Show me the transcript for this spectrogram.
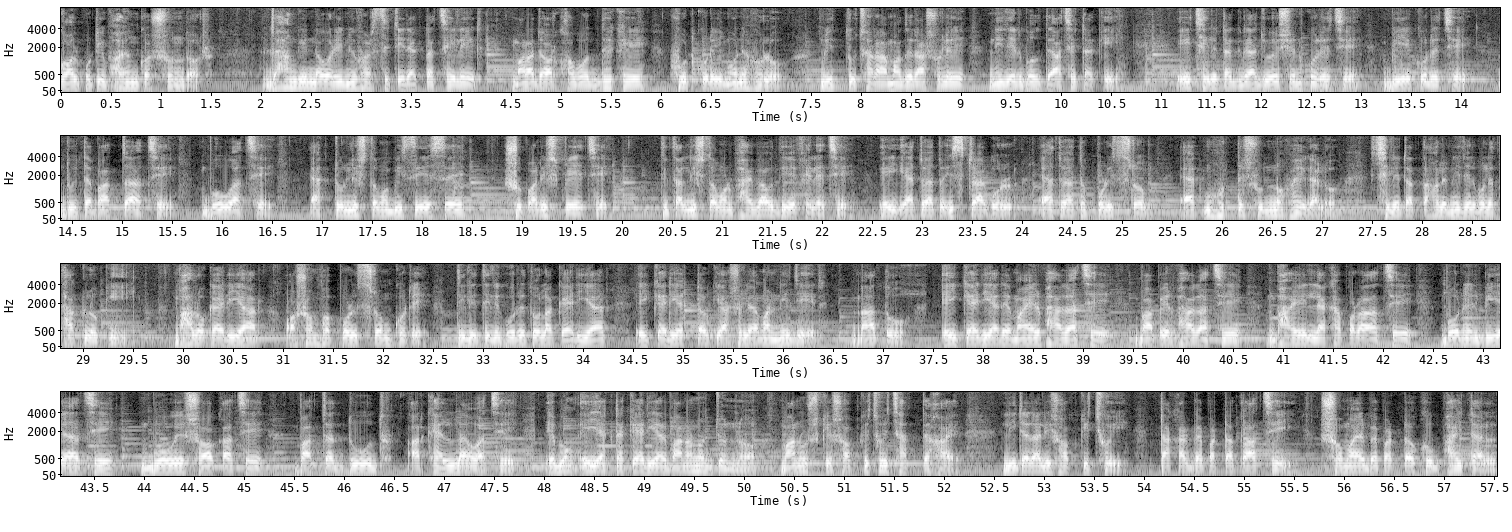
গল্পটি ভয়ঙ্কর সুন্দর। জাহাঙ্গীরনগর ইউনিভার্সিটির একটা ছেলের মারা যাওয়ার খবর দেখে হুট করেই মনে হলো, মৃত্যু ছাড়া আমাদের আসলে নিজের বলতে আছেটা কি? এই ছেলেটা গ্র্যাজুয়েশন করেছে, বিয়ে করেছে, দুইটা বাচ্চা আছে, বউ আছে, একচল্লিশতম বিসিএসে সুপারিশ পেয়েছে তেতাল্লিশতমর ভাইবাও দিয়ে ফেলেছে। এই এত এত স্ট্রাগল এত এত পরিশ্রম এক মুহূর্তে শূন্য হয়ে গেল। ছেলেটার তাহলে নিজের বলে থাকল কি? ভালো ক্যারিয়ার, অসম্ভব পরিশ্রম করে তিলে তিলে গড়ে তোলা ক্যারিয়ার, এই ক্যারিয়ারটাও কি আসলে আমার নিজের? না তো। এই ক্যারিয়ারে মায়ের ভাগ আছে, বাপের ভাগ আছে, ভাইয়ের লেখাপড়া আছে, বোনের বিয়ে আছে, বউয়ের শখ আছে, বাচ্চার দুধ আর খেলনাও আছে। এবং এই একটা ক্যারিয়ার বানানোর জন্য মানুষকে সব কিছুই ছাড়তে হয়, লিটারালি সব কিছুই টাকার ব্যাপারটা তো আছেই, সময়ের ব্যাপারটাও খুব ভাইটাল।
